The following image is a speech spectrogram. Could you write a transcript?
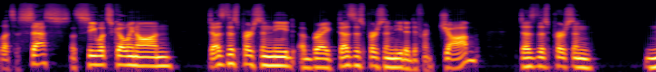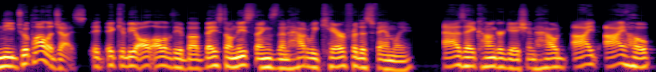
let's assess. Let's see what's going on. Does this person need a break? Does this person need a different job? Does this person need to apologize? It, it could be all, all of the above. Based on these things, then how do we care for this family as a congregation? How I I hope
